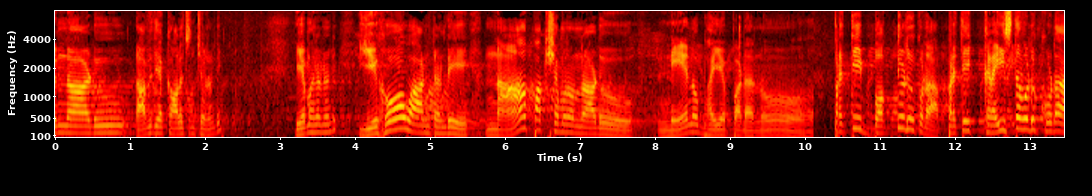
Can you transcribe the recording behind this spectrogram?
ఉన్నాడు. దావిది యొక్క ఆలోచన చూడండి. ఏమన్నాడండి? యహోవా అంటండి నా పక్షమున ఉన్నాడు నేను భయపడను. ప్రతి భక్తుడు కూడా ప్రతి క్రైస్తవుడు కూడా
